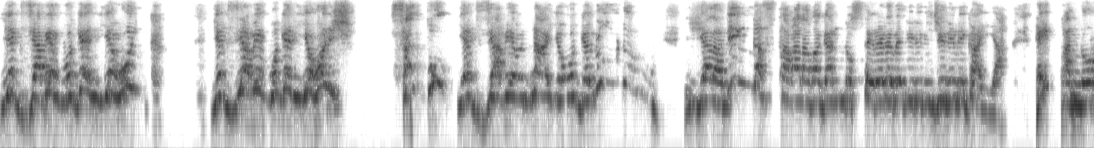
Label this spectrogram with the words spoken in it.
የእግዚአብሔር ወገን የሆንክ የእግዚአብሔር ወገን የሆንሽ ሰልፉ የእግዚአብሔርና የወገኑ ነው ያላዲንጋስ ታባላባጋንዶስ ተረረበዲሊቢጂኒ ሚጋያ ሄይ ፓንዶሮ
